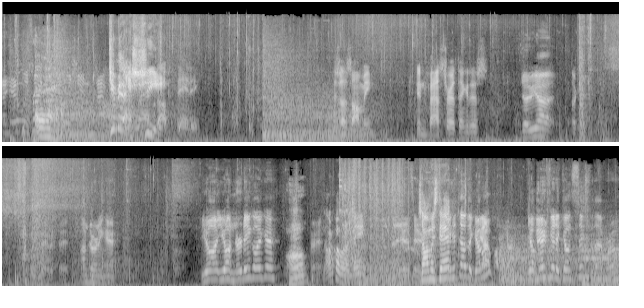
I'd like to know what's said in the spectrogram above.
I only Oh. Give me that shit! Stop standing. There's a zombie. In Master, I think it is. Yeah, you got. Okay. I'm droning here. You on you on nerd angle, okay? Huh? Alright. I'm coming on main. Uh, here's- here's- Zombie's dead? You hit that with the gun? Yeah. Yo, Aaron's got a gun six for that, bro.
